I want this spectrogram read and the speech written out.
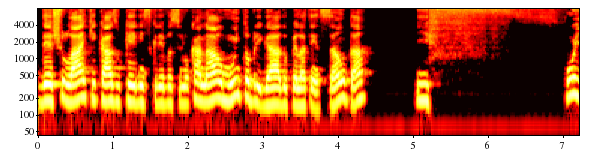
deixa o like. Caso queira, inscreva-se no canal. Muito obrigado pela atenção, tá? E 喂。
